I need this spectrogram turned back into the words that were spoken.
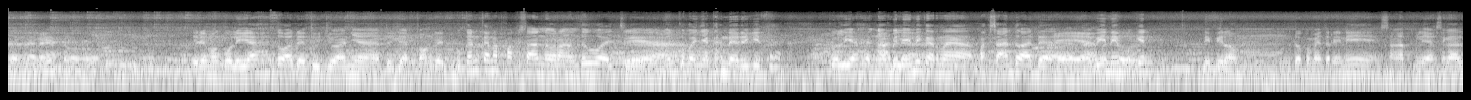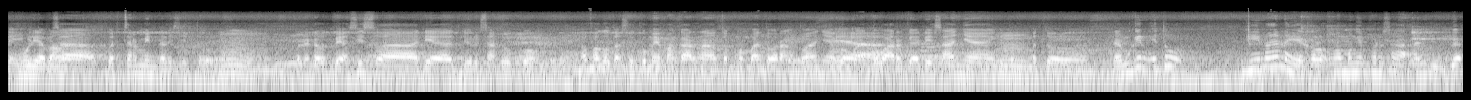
Bener ya. gitu. jadi emang kuliah tuh ada tujuannya tujuan konkret bukan karena paksaan orang tua cuy Iya. Cuman kebanyakan dari kita kuliah ngambil Ada. ini karena paksaan tuh ada Iya, tapi ini betul. mungkin di film dokumenter ini sangat mulia sekali. Mulia kita bisa bercermin dari situ. Hmm. udah dapat beasiswa dia jurusan hukum. Eh, fakultas hukum memang karena untuk membantu orang tuanya Iya. membantu warga desanya gitu. Hmm, betul. dan mungkin itu gimana ya kalau ngomongin perusahaan juga?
